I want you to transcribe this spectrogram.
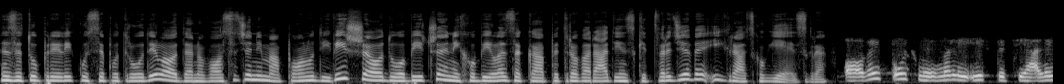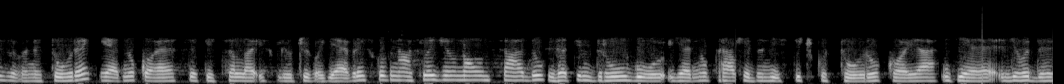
Za tu priliku se potrudilo da Novosađanima ponudi više od uobičajenih obilazaka Petrovaradinske tvrđave i gradskog jezgra. Ovaj put smo imali i specijalizovane ture, jednu koja se ticala isključivo jevrejskog nasleđa u Novom Sadu, zatim drugu jednu prav hedonističku turu koja je ljude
